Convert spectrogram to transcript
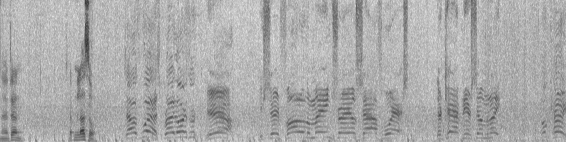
Na dann. Ich habe ein Lasso. Southwest, right, Arthur? Yeah. He said follow the main trail southwest. They're camped near some lake. Okay,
